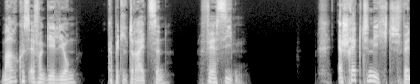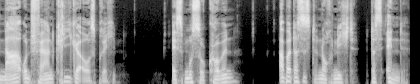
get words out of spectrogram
Markus Evangelium, Kapitel 13, Vers 7. Erschreckt nicht, wenn nah und fern Kriege ausbrechen. Es muss so kommen, aber das ist noch nicht das Ende.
